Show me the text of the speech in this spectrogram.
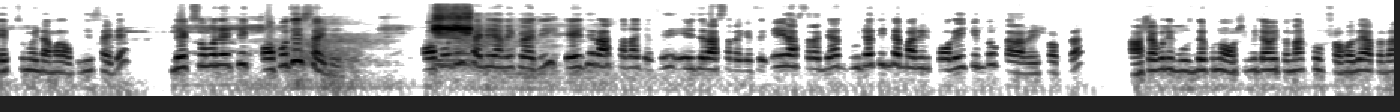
লেকচুমনিটা আমার অপোজিট সাইডে লেকচুমনির ঠিক অপোজিট সাইডে অপোজিট সাইডে আমি কয়ে দিই, এই যে রাস্তাটা গেছে, এই যে রাস্তাটা গেছে, এই রাস্তাটা দেওয়া দুইটা তিনটা বাড়ির পরেই কিন্তু তার এই শপটা আশা করি বুঝতে কোনো অসুবিধা হইতো না, খুব সহজে আপনারা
